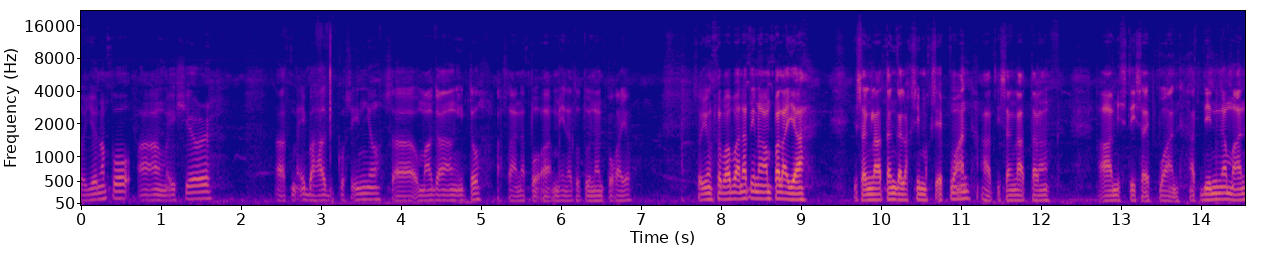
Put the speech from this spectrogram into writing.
So yun lang po ang may share at maibahagi ko sa inyo sa umagang ito. Ah, Sana po ah, may natutunan po kayo. So yung sa baba natin ng ampalaya, isang latang Galaxy Max F1 at isang latang uh, Misty sa F1. At din naman,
